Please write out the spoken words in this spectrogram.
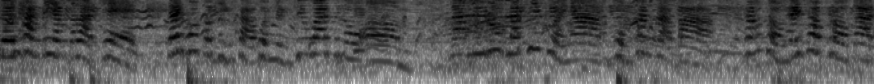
เดินทางไปยังตลาดแขก ได้พบกับหญิงสาวคนหนึ่งชื่อว่าสโนออม นางมีรูปลักษณ์ที่สวยงาม ผมสั้นกระบ่า ทั้งสองได้ชอบรอกัน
